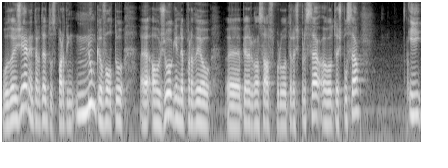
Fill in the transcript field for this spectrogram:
o 2-0. Entretanto, o Sporting nunca voltou uh, ao jogo, ainda perdeu uh, Pedro Gonçalves por outra, expressão, outra expulsão. E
